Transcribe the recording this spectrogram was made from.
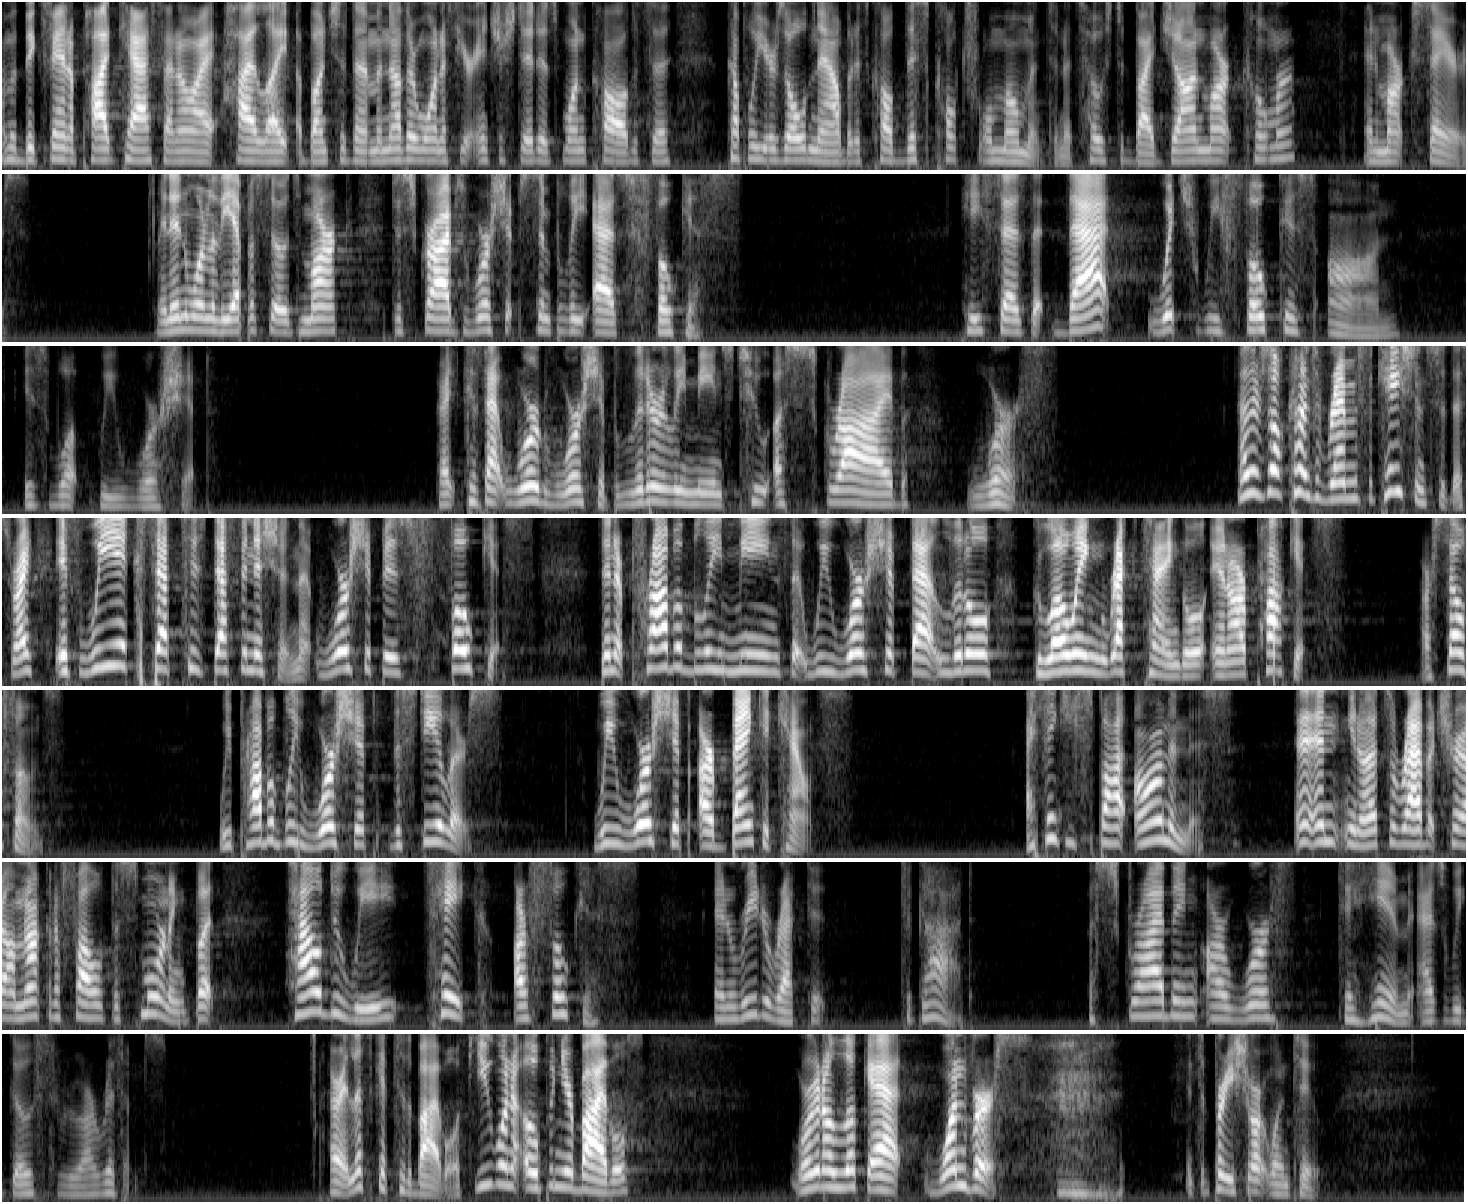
I'm a big fan of podcasts. I know I highlight a bunch of them. Another one, if you're interested, is one called, it's a couple years old now, but it's called This Cultural Moment, and it's hosted by John Mark Comer and Mark Sayers. And in one of the episodes, Mark describes worship simply as focus. He says that that which we focus on is what we worship right? Because that word worship literally means to ascribe worth. Now, there's all kinds of ramifications to this, right? If we accept his definition that worship is focus, then it probably means that we worship that little glowing rectangle in our pockets, our cell phones. We probably worship the Steelers. We worship our bank accounts. I think he's spot on in this. And, and you know, that's a rabbit trail. I'm not going to follow it this morning, but how do we take our focus and redirect it to God, ascribing our worth to Him as we go through our rhythms? All right, let's get to the Bible. If you want to open your Bibles, we're going to look at one verse. it's a pretty short one, too.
